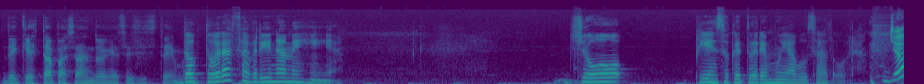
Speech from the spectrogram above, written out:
de qué está pasando en ese sistema. Doctora Sabrina Mejía, yo pienso que tú eres muy abusadora. ¿Yo?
